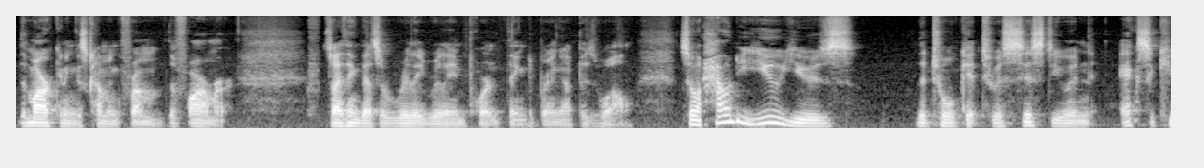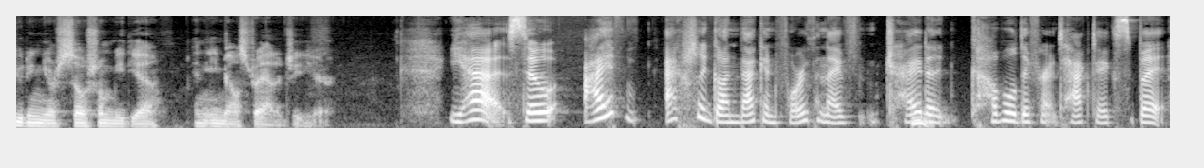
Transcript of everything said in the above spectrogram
the marketing is coming from the farmer. So I think that's a really, really important thing to bring up as well. So, how do you use the toolkit to assist you in executing your social media and email strategy here? Yeah, so I've actually gone back and forth and I've tried mm. a couple different tactics, but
